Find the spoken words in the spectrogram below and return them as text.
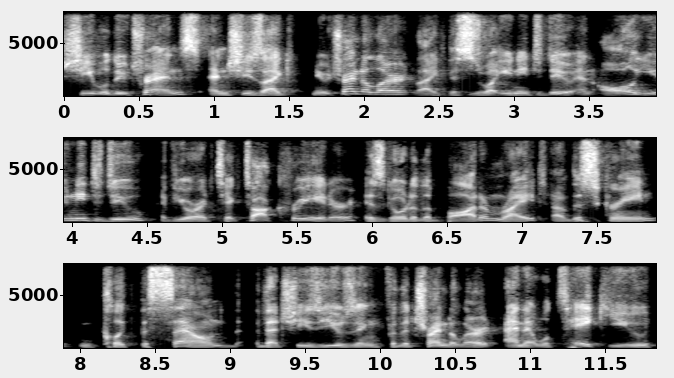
she will do trends and she's like, new trend alert. Like, this is what you need to do. And all you need to do if you're a TikTok creator is go to the bottom right of the screen and click the sound that she's using for the trend alert. And it will take you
